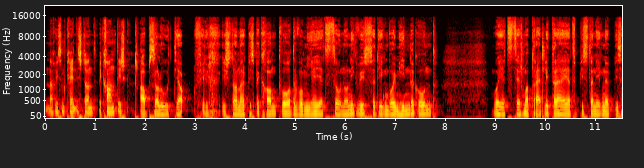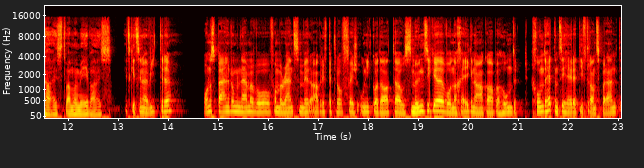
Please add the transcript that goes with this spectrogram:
nach unserem Kenntnisstand bekannt ist. Absolut, ja. Vielleicht ist da noch etwas bekannt worden, was wir jetzt so noch nicht wissen, irgendwo im Hintergrund, wo jetzt zuerst mal die Rädchen drehen, bis dann irgendetwas heisst, wenn man mehr weiß. Jetzt gibt es ja noch einen weiteren Honest-Banner Unternehmen, das vom Ransomware-Angriff betroffen ist, Unico Data aus Münzigen, wo nach eigenen Angaben 100 Kunden hat und sie haben relativ transparent,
